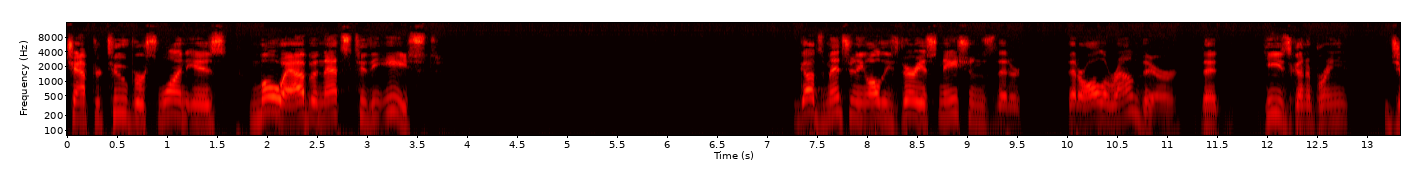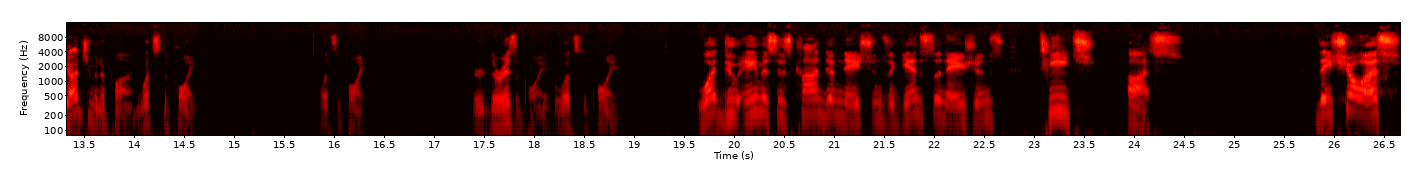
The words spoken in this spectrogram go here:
chapter 2, verse 1 is Moab, and that's to the east. God's mentioning all these various nations that are, that are all around there that He's going to bring judgment upon. What's the point? What's the point? There, there is a point, but what's the point? What do Amos's condemnations against the nations teach us? They show us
